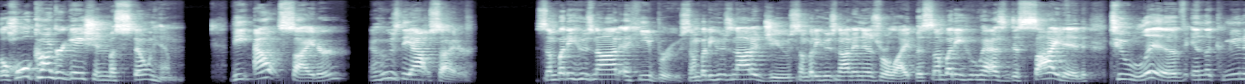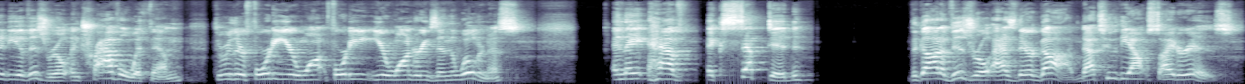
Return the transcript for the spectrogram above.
The whole congregation must stone him. The outsider, now who's the outsider? Somebody who's not a Hebrew, somebody who's not a Jew, somebody who's not an Israelite, but somebody who has decided to live in the community of Israel and travel with them through their 40 year, 40 year wanderings in the wilderness. And they have accepted the God of Israel as their God. That's who the outsider is.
